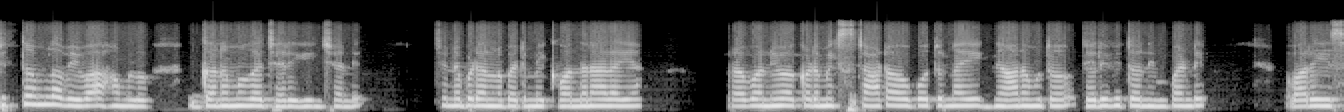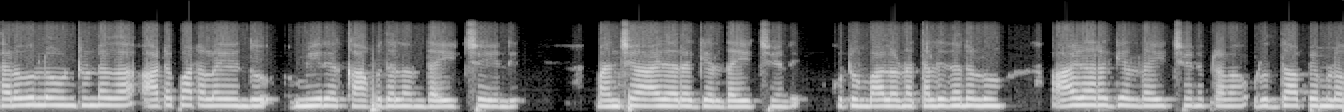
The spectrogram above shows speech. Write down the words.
చిత్తంలో వివాహములు ఘనముగా జరిగించండి. చిన్న బిడ్డలను బట్టి మీకు వందనాలయ్యా. ప్రభు న్యూ అకాడమిక్స్ స్టార్ట్ అవ్వబోతున్నాయి జ్ఞానముతో తెలివితో నింపండి. వారి సెలవుల్లో ఉంటుండగా ఆటపాటల ఎందు మీరే కాపుదలను దయచేయండి. మంచి ఆయుధారోగ్యాలు దయచేయండి. కుటుంబాల్లో ఉన్న తల్లిదండ్రులు ఆయుధారోగ్యాలు దయచేయని ప్రభా వృద్ధాప్యంలో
